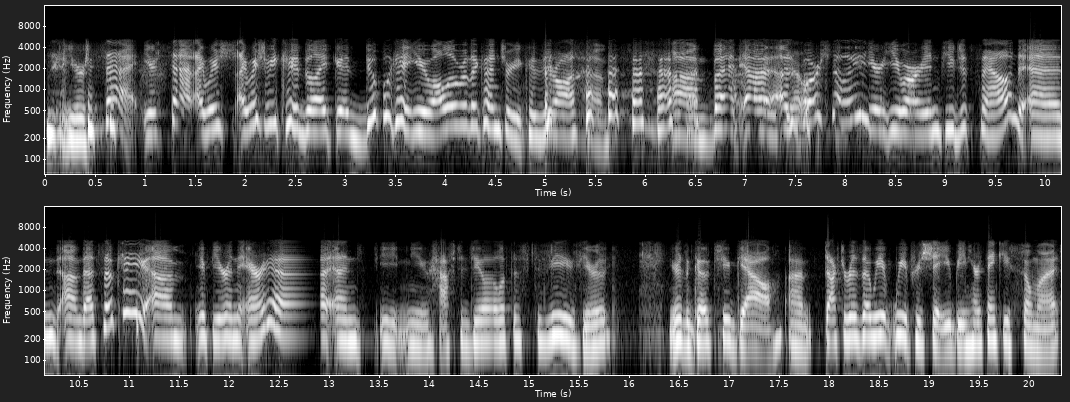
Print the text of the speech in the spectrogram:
you're set. You're set. I wish I wish we could like duplicate you all over the country because you're awesome. um, but uh, unfortunately, you're you are in Puget Sound, and um, that's okay. Um, if you're in the area and you, you have to deal with this disease, you're you're the go-to gal. Um, Dr. Rizzo, we we appreciate you being here. Thank you so much.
